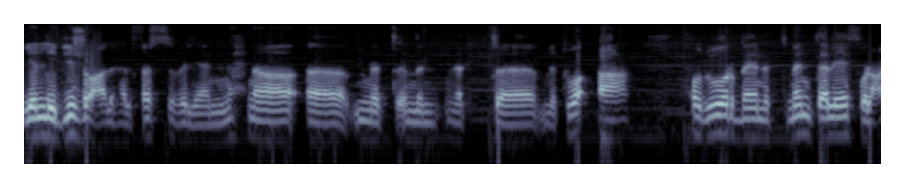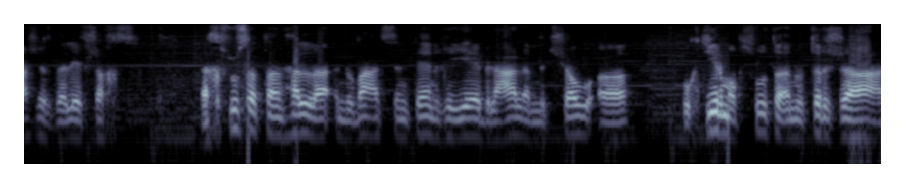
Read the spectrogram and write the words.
يلي بيجوا على هال festival يعني نحن آه، بنتوقع حضور بين 8000 وال 10000 شخص. خصوصا هلأ إنه بعد سنتين غياب العالم متشوقة وكثير مبسوطة إنه ترجع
